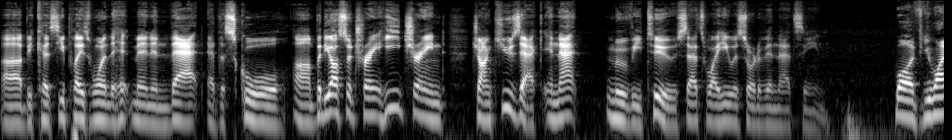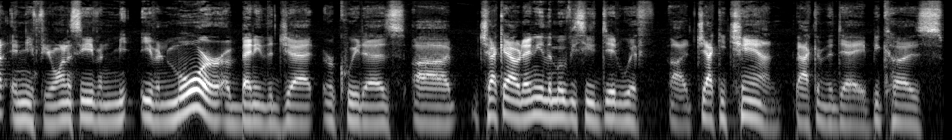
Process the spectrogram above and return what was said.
uh, because he plays one of the hitmen in that at the school. Um, but he also trained he trained John Cusack in that movie too, so that's why he was sort of in that scene. Well, if you want, and if you want to see even even more of Benny the Jet Urquidez, uh, check out any of the movies he did with uh, Jackie Chan back in the day. Because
